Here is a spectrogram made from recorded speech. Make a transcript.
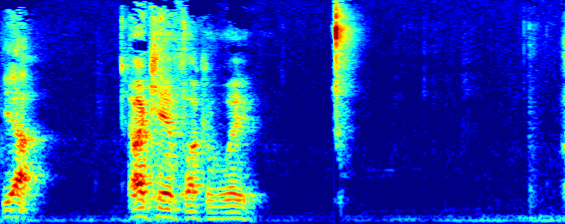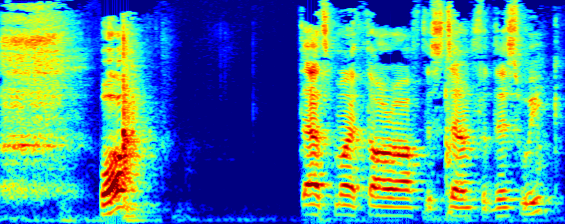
yeah, I can't fucking wait. Well, that's my thought off the stem for this week.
